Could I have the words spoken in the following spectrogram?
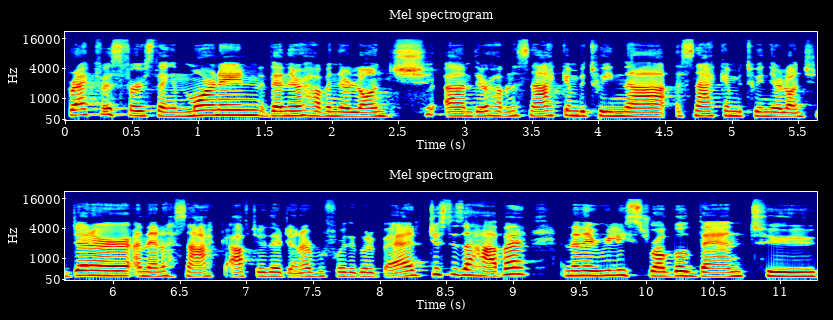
breakfast first thing in the morning, then they're having their lunch, um, they're having a snack in between that, a snack in between their lunch and dinner, and then a snack after their dinner before they go to bed, just as a habit. And then they really struggled then to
